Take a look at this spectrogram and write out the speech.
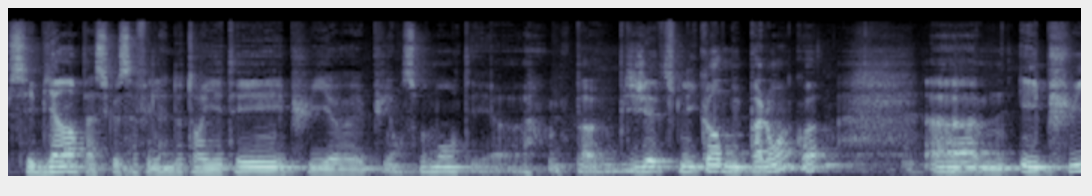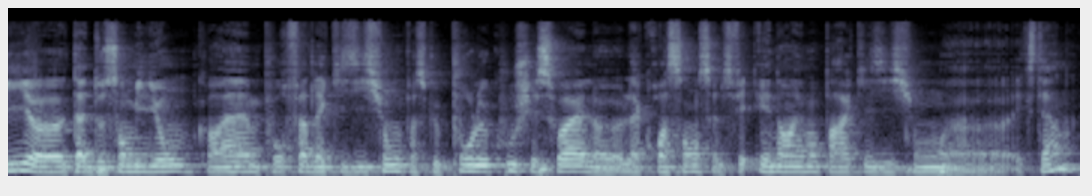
c'est bien parce que ça fait de la notoriété et puis et puis en ce moment t'es pas obligé d'être une licorne mais pas loin quoi. et puis tu as 200 millions quand même pour faire de l'acquisition parce que pour le coup chez soi la croissance elle se fait énormément par acquisition externe.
